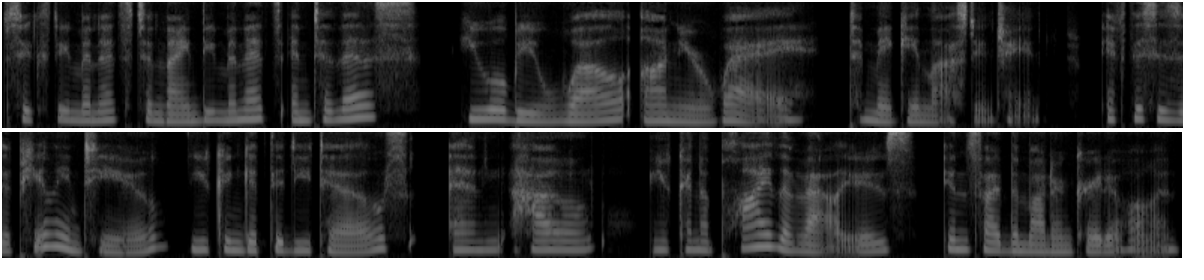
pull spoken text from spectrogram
60 minutes to 90 minutes into this, you will be well on your way to making lasting change. If this is appealing to mm-hmm. you, you can get the details and how you can apply the values inside the modern creative woman.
